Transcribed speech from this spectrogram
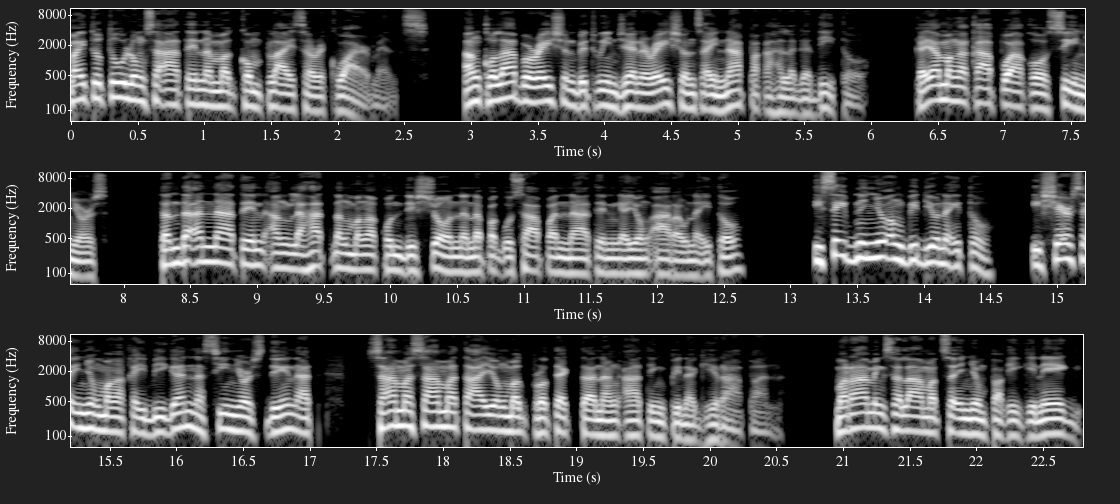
may tutulong sa atin na mag-comply sa requirements. Ang collaboration between generations ay napakahalaga dito. Kaya mga kapwa ko, seniors, tandaan natin ang lahat ng mga kondisyon na napag-usapan natin ngayong araw na ito. I-save ninyo ang video na ito. I-share sa inyong mga kaibigan na seniors din at sama-sama tayong magprotekta ng ating pinaghirapan. Maraming salamat sa inyong pakikinig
